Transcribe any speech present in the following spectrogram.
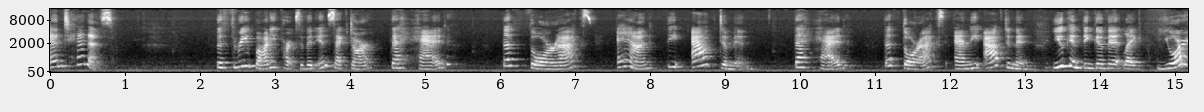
antennas. The three body parts of an insect are the head, the thorax, and the abdomen. The head, the thorax, and the abdomen. You can think of it like your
